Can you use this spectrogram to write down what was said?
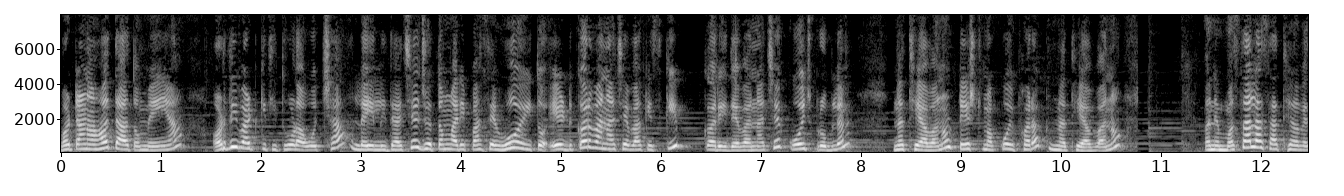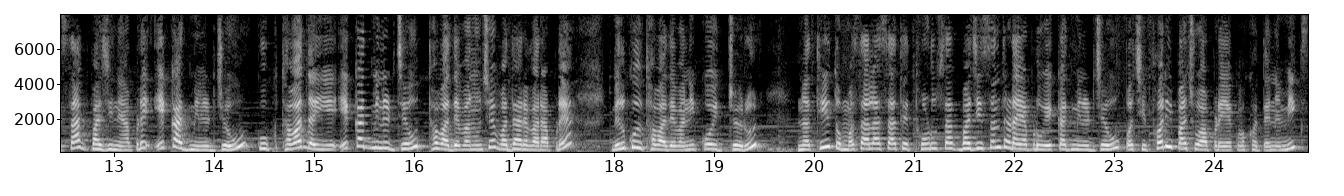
વટાણા હતા તો મેં અહીંયા અડધી વાટકીથી થોડા ઓછા લઈ લીધા છે. જો તમારી પાસે હોય તો એડ કરવાના છે, બાકી સ્કીપ કરી દેવાના છે. કોઈ જ પ્રોબ્લેમ નથી આવવાનો ટેસ્ટમાં કોઈ ફરક નથી આવવાનો. અને મસાલા સાથે હવે શાકભાજીને આપણે એકાદ મિનિટ જેવું કૂક થવા દઈએ. એકાદ મિનિટ જેવું થવા દેવાનું છે. વધારે વાર આપણે બિલકુલ થવા દેવાની કોઈ જ જરૂર નથી. તો મસાલા સાથે થોડું શાકભાજી સંતળાય આપણું એકાદ મિનિટ જેવું. પછી ફરી પાછું આપણે એક વખત એને મિક્સ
